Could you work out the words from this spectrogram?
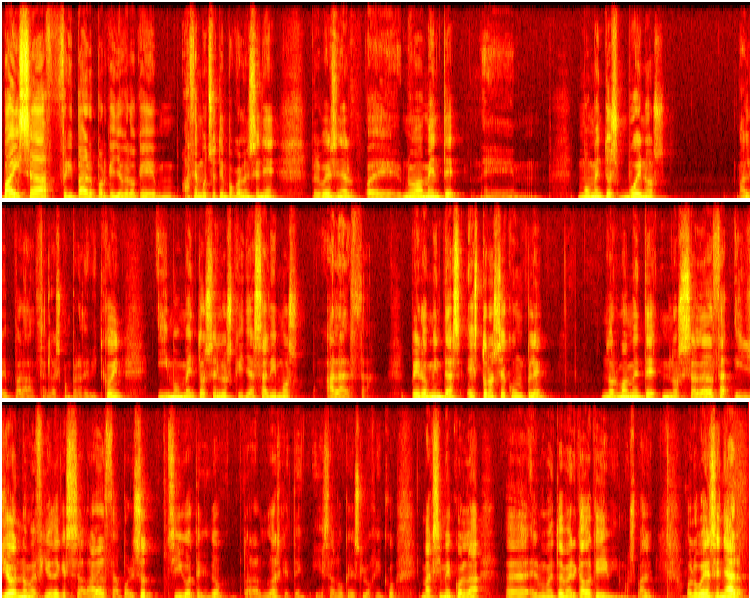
vais a flipar porque yo creo que hace mucho tiempo que lo enseñé, pero voy a enseñar eh, nuevamente eh, momentos buenos, ¿vale? Para hacer las compras de Bitcoin y momentos en los que ya salimos al alza. Pero mientras esto no se cumple, normalmente nos sale al alza y yo no me fío de que se salga al alza. Por eso sigo teniendo todas las dudas que tengo. Y es algo que es lógico, máxime con la, eh, el momento de mercado que vivimos, ¿vale? Os lo voy a enseñar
